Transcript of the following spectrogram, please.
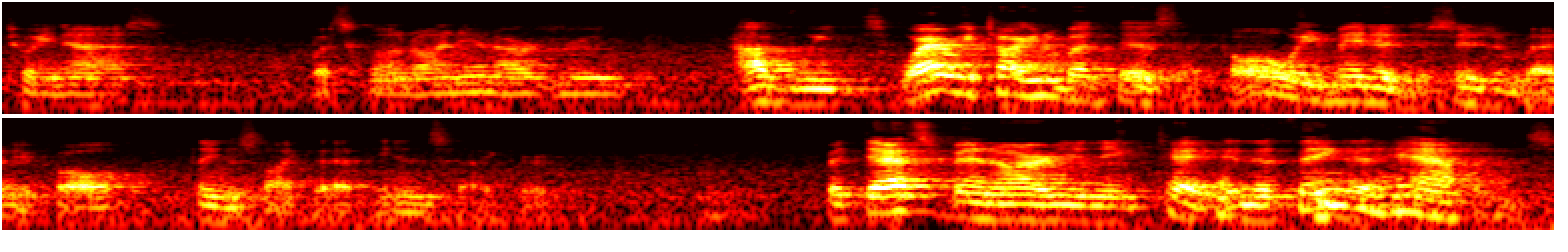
between us, what's going on in our group. How we, why are we talking about this? Oh, we made a decision by default, things like that, the inside group. But that's been our unique take. And the thing that happens,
